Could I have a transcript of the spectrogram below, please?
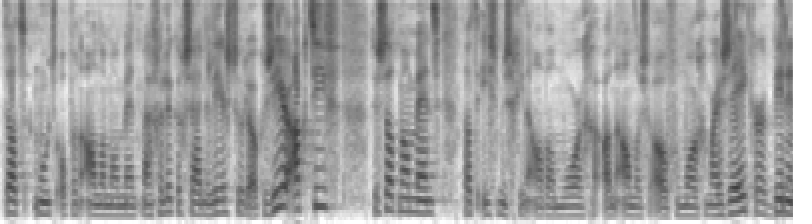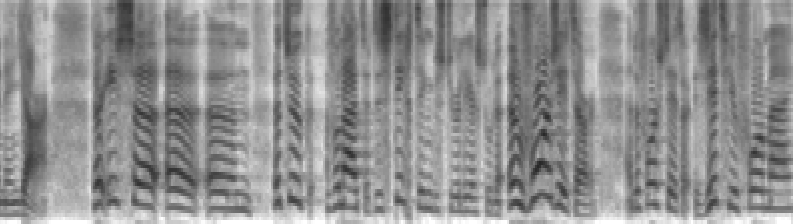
Dat moet op een ander moment. Maar gelukkig zijn de leerstoelen ook zeer actief. Dus dat moment, dat is misschien al wel morgen, anders overmorgen, maar zeker binnen een jaar. Er is uh, natuurlijk vanuit de Stichting Bestuur Leerstoelen een voorzitter. En de voorzitter zit hier voor mij,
